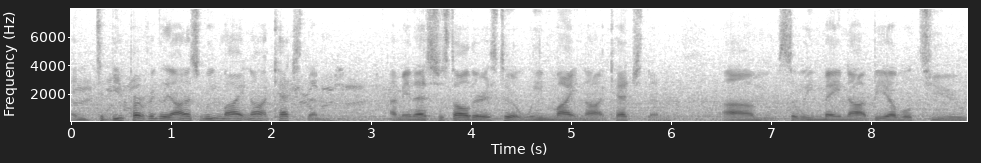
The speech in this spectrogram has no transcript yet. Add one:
And to be perfectly honest, we might not catch them. I mean, that's just all there is to it. We might not catch them. Um, so we may not be able to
